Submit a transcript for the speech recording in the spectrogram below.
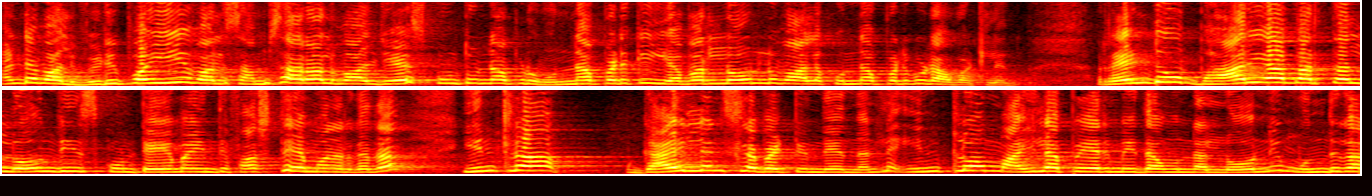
అంటే వాళ్ళు విడిపోయి వాళ్ళ సంసారాలు వాళ్ళు చేసుకుంటున్నప్పుడు ఉన్నప్పటికీ ఎవరి లోన్లు వాళ్ళకు ఉన్నప్పటికీ కూడా అవ్వట్లేదు. రెండు భార్యాభర్తలు లోన్ తీసుకుంటే ఏమైంది? ఫస్ట్ ఏమన్నారు కదా ఇంట్లో గైడ్లైన్స్లో పెట్టింది ఏంటంటే ఇంట్లో మహిళ పేరు మీద ఉన్న లోన్ని ముందుగా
